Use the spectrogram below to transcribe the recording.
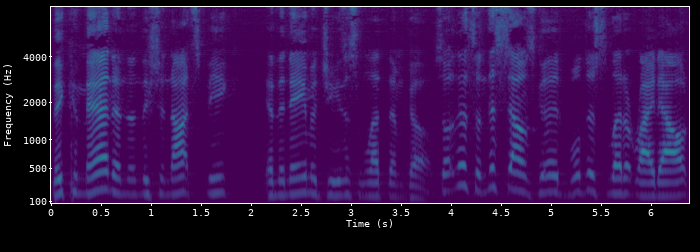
they commanded them they should not speak in the name of Jesus and let them go. So listen, this sounds good. We'll just let it ride out.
